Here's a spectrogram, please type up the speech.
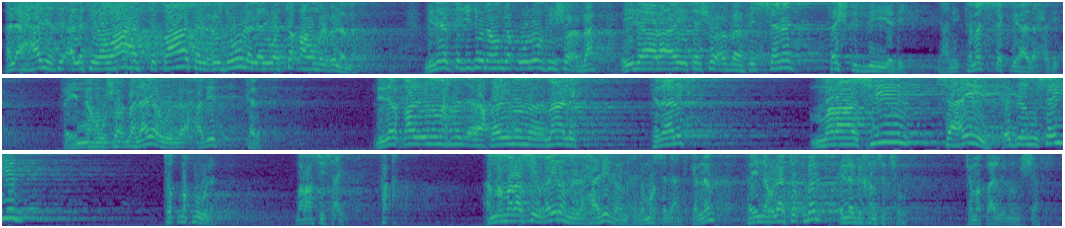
الأحاديث التي رواها الثقات العدول الذي وثقهم العلماء. لذلك تجدونهم يقولون في شعبة إذا رأيت شعبة في السند فاشتد به يديك. يعني تمسك بهذا الحديث. فإنه شعبة لا يروي إلا أحاديث كذا. لذلك قال الإمام أحمد قال الإمام مالك كذلك مراسيل سعيد ابن المسيب مقبولة. مراسيل سعيد فقط. أما مراسيل غيره من الأحاديث هذا مرسل يعني تكلم فإنه لا تقبل إلا بخمسة شروط كما قال الإمام الشافعي.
